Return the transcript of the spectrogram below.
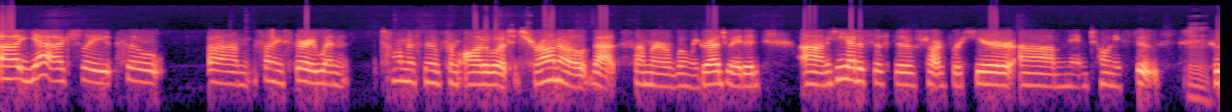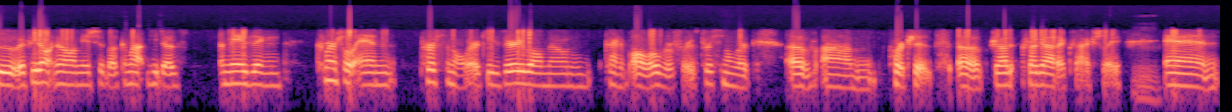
Uh, yeah, actually. So, um, funny story. When Thomas moved from Ottawa to Toronto that summer when we graduated, um, he had assisted a photographer here um, named Tony Fouhse, mm. who, if you don't know him, you should look him up. He does amazing commercial and personal work. He's very well known kind of all over for his personal work of um, portraits of drug, drug addicts, actually. Mm. And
